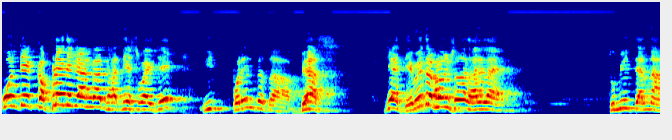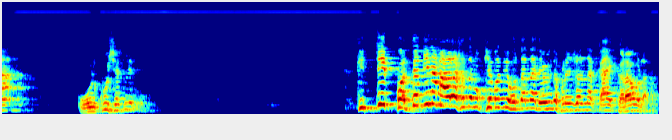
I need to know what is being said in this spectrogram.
कोणते कपडे त्याच्या अंगात घा नेसवायचे? इथपर्यंतचा अभ्यास ज्या देवेंद्र फडणवीसांना झालेला आहे तुम्ही त्यांना ओळखू शकले नाही. किती पद्धतीनं महाराष्ट्राचा मुख्यमंत्री होताना देवेंद्र फडणवीसांना काय करावं लागलं?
